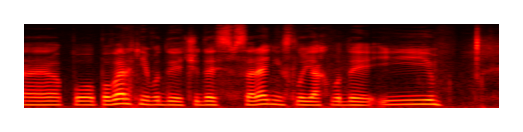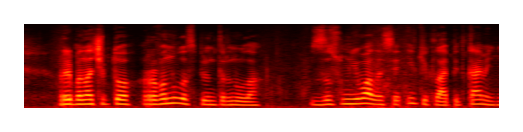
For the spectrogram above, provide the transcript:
е, по поверхні води чи десь в середніх слоях води. І риба начебто рванула, спринтернула, засумнівалася і втекла під камінь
